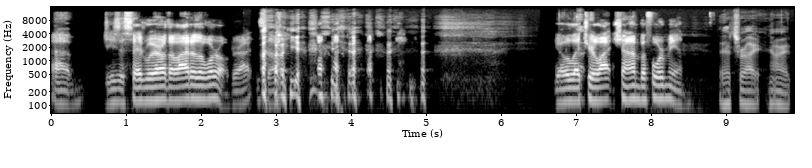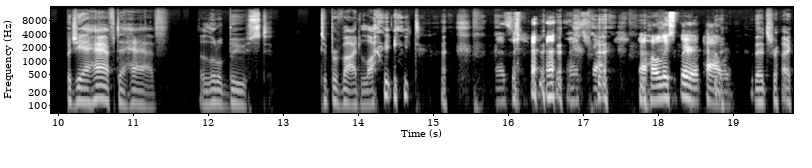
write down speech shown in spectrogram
Um, Jesus said we are the light of the world, right? So yeah, yeah. go let your light shine before men. That's right. All right. But you have to have a little boost to provide light. That's that's right. The Holy Spirit power. That's right.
